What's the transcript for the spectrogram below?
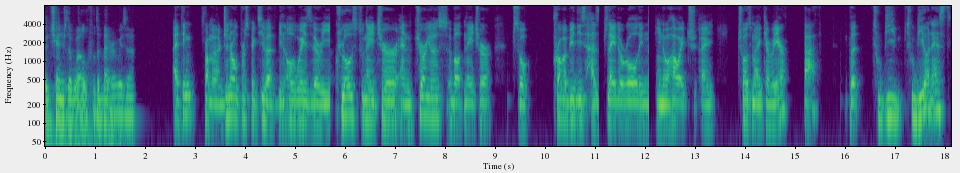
to change the world for the better with a I think from a general perspective, I've been always very close to nature and curious about nature. So probably this has played a role in, you know, how I, ch- I chose my career path. But to be, to be honest,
